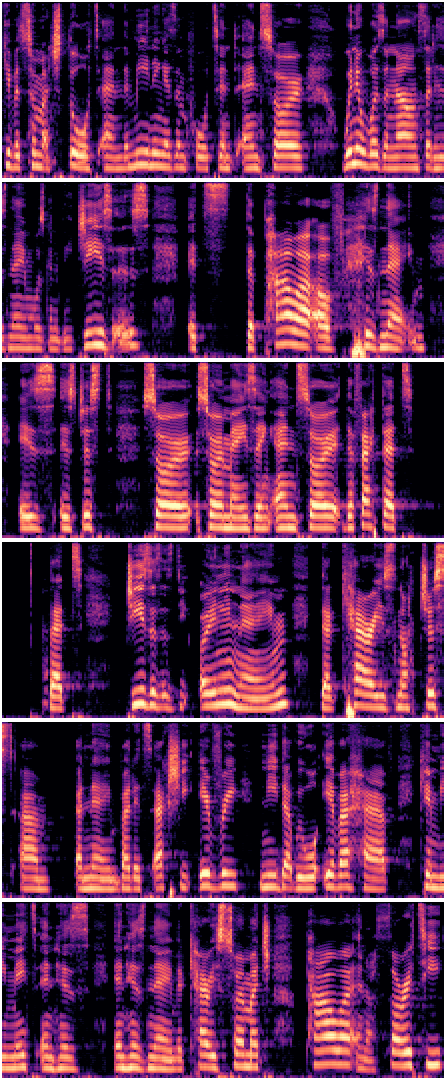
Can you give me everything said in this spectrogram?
give it so much thought, and the meaning is important. And so, when it was announced that his name was going to be Jesus, it's the power of his name is is just so so amazing. And so, the fact that that Jesus is the only name that carries not just um, a name, but it's actually every need that we will ever have can be met in his in his name. It carries so much power and authority.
